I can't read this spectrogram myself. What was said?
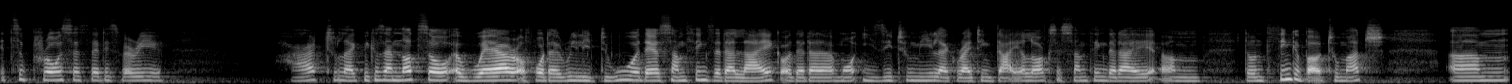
it's a process that is very hard to like because I'm not so aware of what I really do. Or there are some things that I like or that are more easy to me, like writing dialogues is something that I. Um, don't think about too much. Um,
